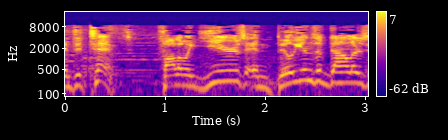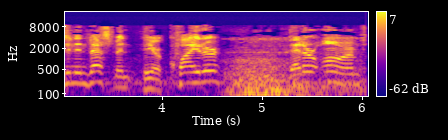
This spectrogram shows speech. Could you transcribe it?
and detect. Following years and billions of dollars in investment, they are quieter, better armed,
